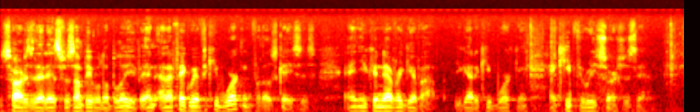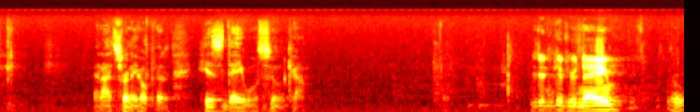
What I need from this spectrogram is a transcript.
as hard as that is for some people to believe. And, and I think we have to keep working for those cases. And you can never give up. You got to keep working and keep the resources in. And I certainly hope that his day will soon come. You didn't give your name? Sorry.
